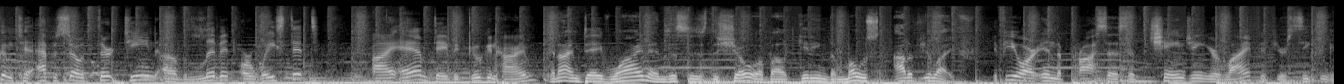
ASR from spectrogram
Welcome to episode 13 of Live It or Waste It. I am David Guggenheim. And I'm Dave Wein, and this is the show about getting the most out of your life. If you are in the process of changing your life, if you're seeking a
